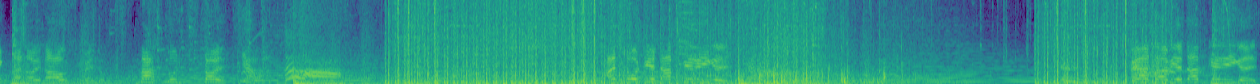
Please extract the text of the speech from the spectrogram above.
Denkt an eure Ausbildung. Macht uns stolz. Anton wird abgeriegelt. Bertha wird abgeriegelt.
